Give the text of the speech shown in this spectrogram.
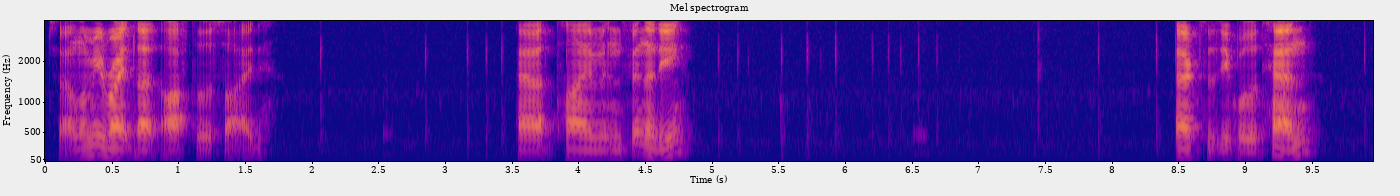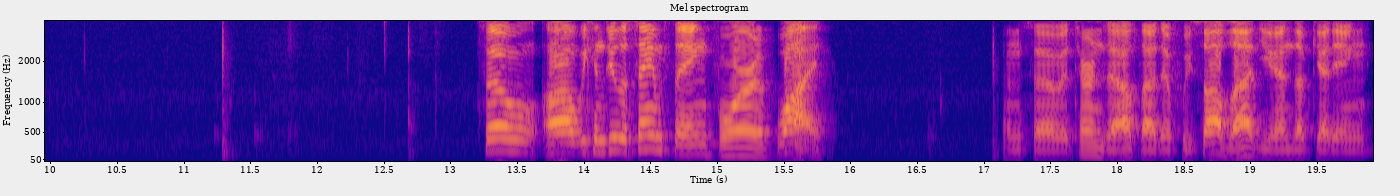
So let me write that off to the side. At time infinity, x is equal to 10. So uh, we can do the same thing for y. And so it turns out that if we solve that, you end up getting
